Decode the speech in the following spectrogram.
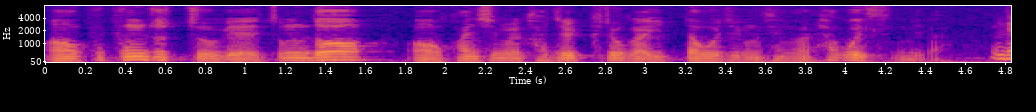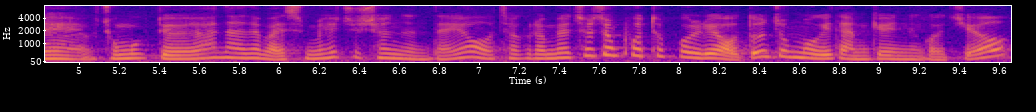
어, 부품주 쪽에 좀더 어, 관심을 가질 필요가 있다고 지금 생각을 하고 있습니다. 네, 종목들 하나하나 말씀을 해주셨는데요. 자, 그러면 최종 포트폴리오에 어떤 종목이 담겨 있는 거죠?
